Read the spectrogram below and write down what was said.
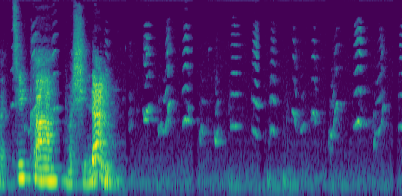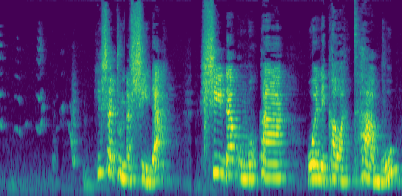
katika mashindano. Kisha tuna shida. Shida kumbuka, huenda ikawa tabu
